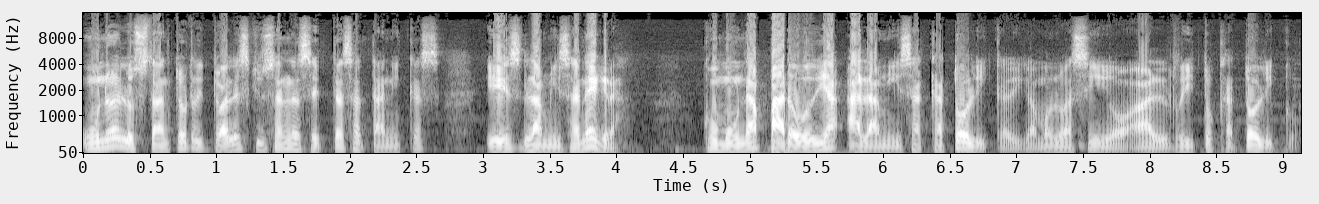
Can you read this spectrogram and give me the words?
uno de los tantos rituales que usan las sectas satánicas es la misa negra, como una parodia a la misa católica, digámoslo así, o al rito católico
